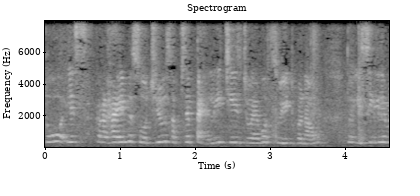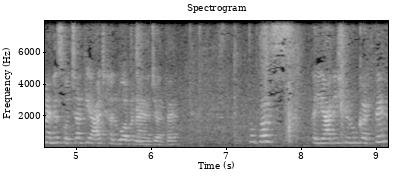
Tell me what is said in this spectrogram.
तो इस कढ़ाई में सोच रही हूँ सबसे पहली चीज़ जो है वो स्वीट बनाऊँ। तो इसीलिए मैंने सोचा कि आज हलवा बनाया जाता है। तो बस तैयारी शुरू करते हैं।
